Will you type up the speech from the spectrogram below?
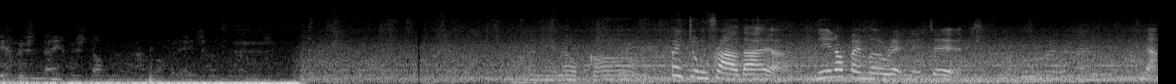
Licht verstanden aan wat er eens had. อันนี้เราก็ไปจุง ฟราวได้อะ นี่เราไปเมอร์เรนเนี่ยเจ๊เนี่ย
